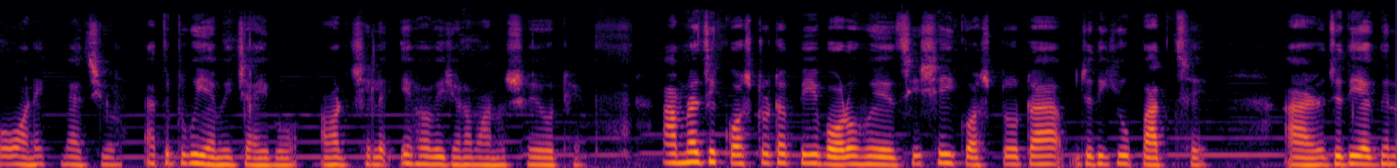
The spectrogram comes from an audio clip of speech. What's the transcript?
ও অনেক ম্যাচিওর এতটুকুই আমি চাইব, আমার ছেলে এভাবেই যেন মানুষ হয়ে ওঠে। আমরা যে কষ্টটা পেয়ে বড় হয়েছি, সেই কষ্টটা যদি কেউ পাচ্ছে, আর যদি একদিন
